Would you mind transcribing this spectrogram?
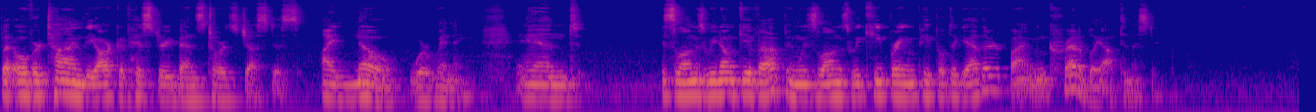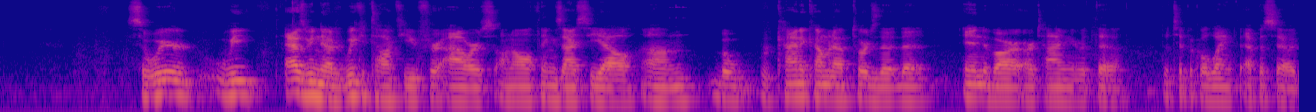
but over time the arc of history bends towards justice. I know we're winning. And as long as we don't give up and as long as we keep bringing people together, I'm incredibly optimistic. So we're we as we noted, we could talk to you for hours on all things ICL, um, but we're kind of coming up towards the, the end of our, our time here with the, the typical length episode.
